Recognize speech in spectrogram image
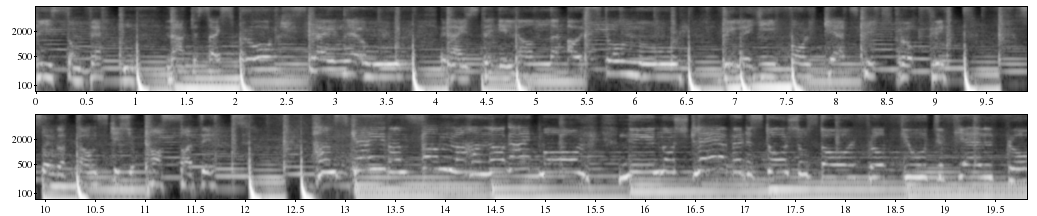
vis som vetten. Lærte seg språk, skrev ned ord. Reiste i landet øst og nord Ville gi folket et skriftspråk fritt. Så at dansk ikke passa ditt. Han skrev, han samla, han laga et mål. Nynorsk lever, det står som står Fra fjord til fjell, fra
